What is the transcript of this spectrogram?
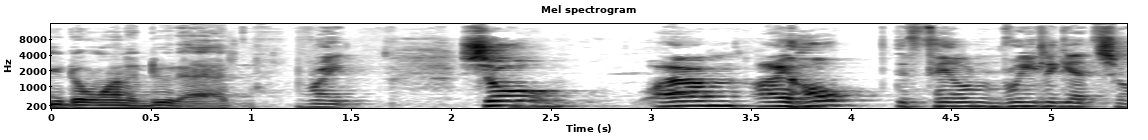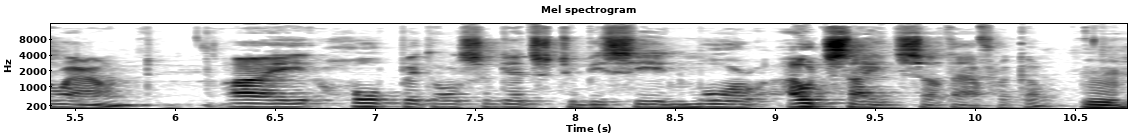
you don't want to do that. Right. So um, i hope the film really gets around. I hope it also gets to be seen more outside South Africa. Mm.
